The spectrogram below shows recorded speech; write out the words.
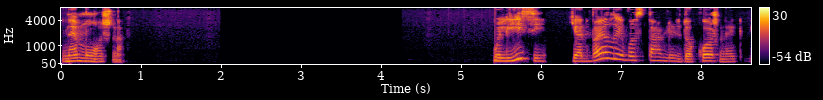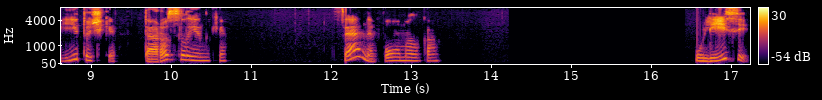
не можна. У лісі я дбайливо ставлюсь до кожної квіточки та рослинки. Це не помилка. У лісі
